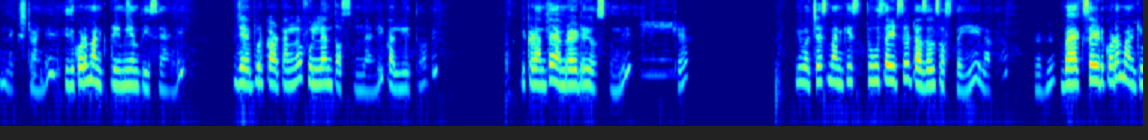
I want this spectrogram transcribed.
next అండి ఇది కూడా మనకి ప్రీమియం పీసే అండి. జైపూర్ కాటన్లో ఫుల్ లెంత్ వస్తుందండి కల్లీతోటి ఇక్కడ అంతా ఎంబ్రాయిడరీ వస్తుంది. ఇవి వచ్చేసి మనకి టూ సైడ్స్ టజల్స్ వస్తాయి ఇలాగ. బ్యాక్ సైడ్ కూడా మనకి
